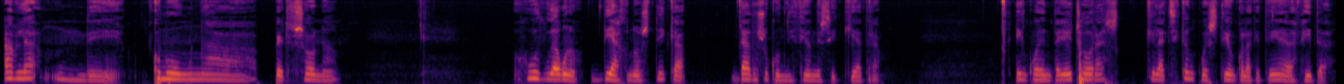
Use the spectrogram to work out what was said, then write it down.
habla de cómo una persona juzga, bueno, diagnostica, dado su condición de psiquiatra, en 48 horas que la chica en cuestión con la que tiene la cita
